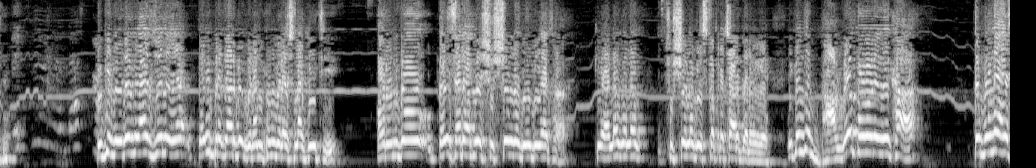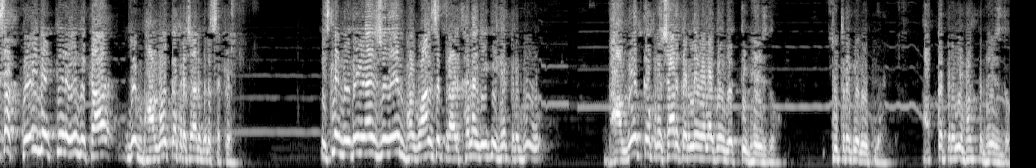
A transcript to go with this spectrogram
क्योंकि वेद व्यास जी ने कई प्रकार के ग्रंथों की रचना की थी और उनको कई सारे अपने शिष्यों को दे दिया था कि अलग अलग शिष्य लोग इसका प्रचार करेंगे। लेकिन जब भागवत उन्होंने लिखा तो उन्हें ऐसा कोई व्यक्ति नहीं दिखा जो भागवत का प्रचार कर सके। इसलिए वेद व्यास जी ने भगवान से प्रार्थना की कि, हे प्रभु, भागवत का प्रचार करने वाला कोई व्यक्ति भेज दो, पुत्र के रूप में। आपका प्रेमी भक्त भेज दो।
